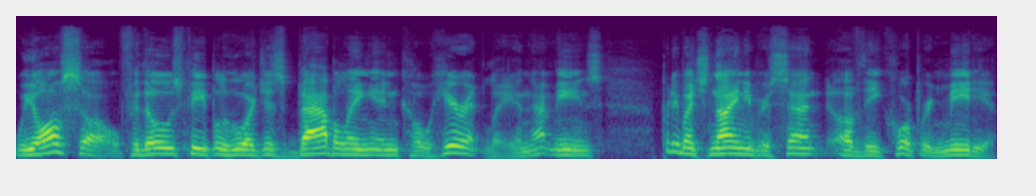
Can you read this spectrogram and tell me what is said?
We also, for those people who are just babbling incoherently, and that means pretty much 90% of the corporate media,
